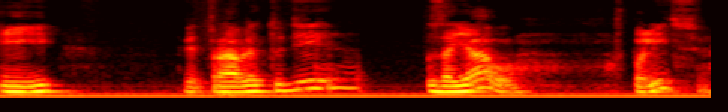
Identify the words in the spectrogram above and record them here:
і відправлять тоді заяву в поліцію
